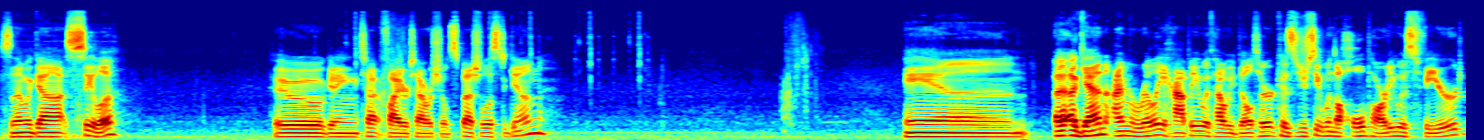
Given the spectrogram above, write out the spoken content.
So then we got Seelah. Who getting Fighter Tower Shield Specialist again. And again, I'm really happy with how we built her because you see when the whole party was feared,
